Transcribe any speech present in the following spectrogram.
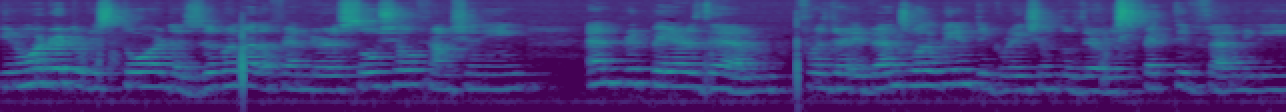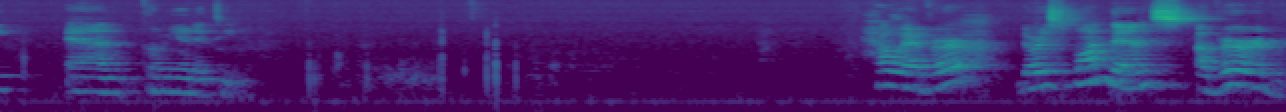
in order to restore the juvenile offender's social functioning and prepare them for their eventual reintegration to their respective family and community. However, the respondents averred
